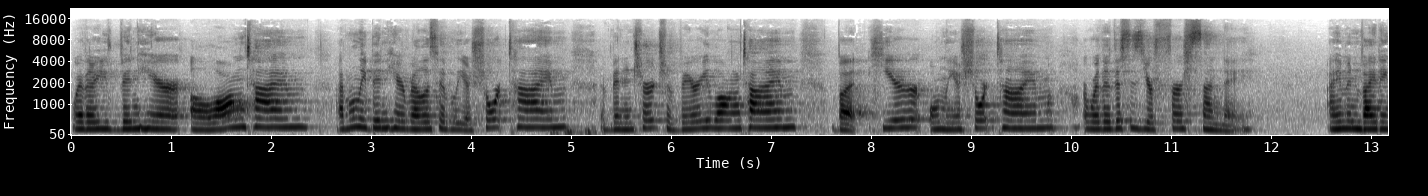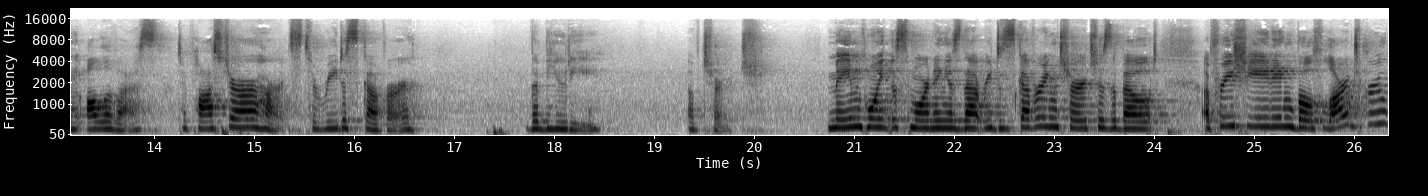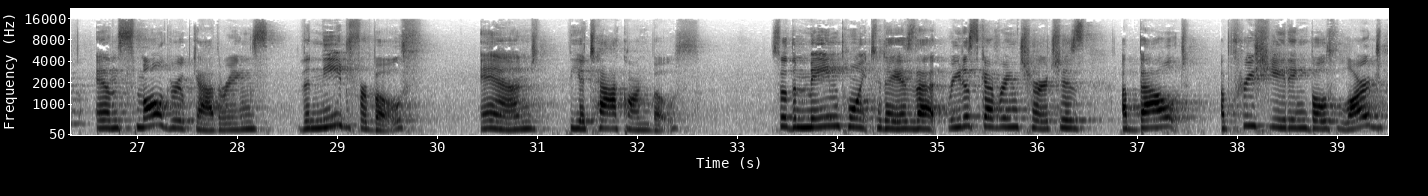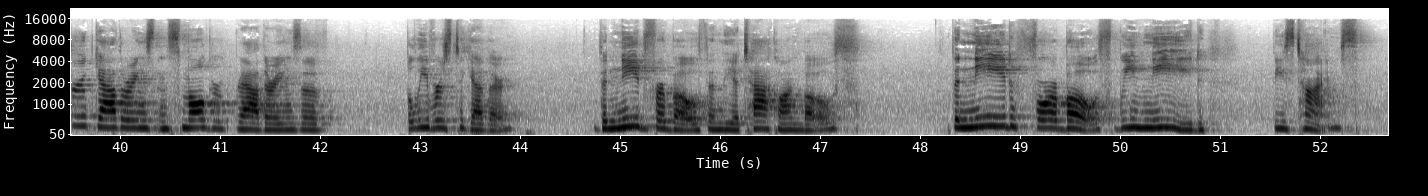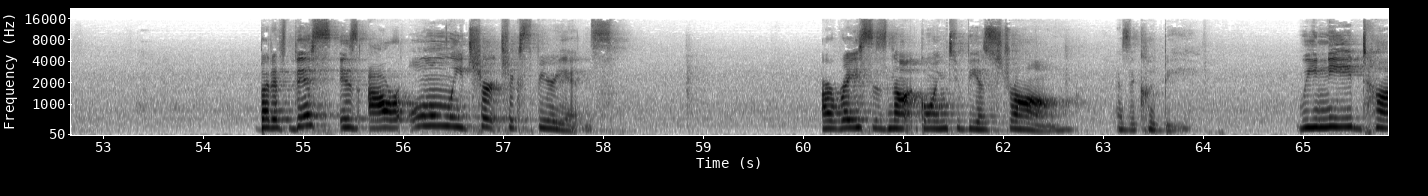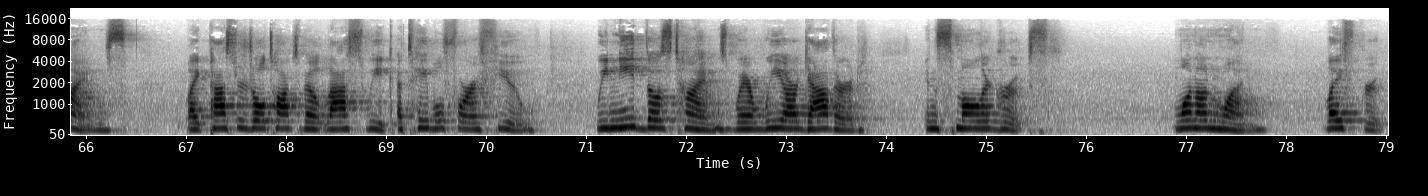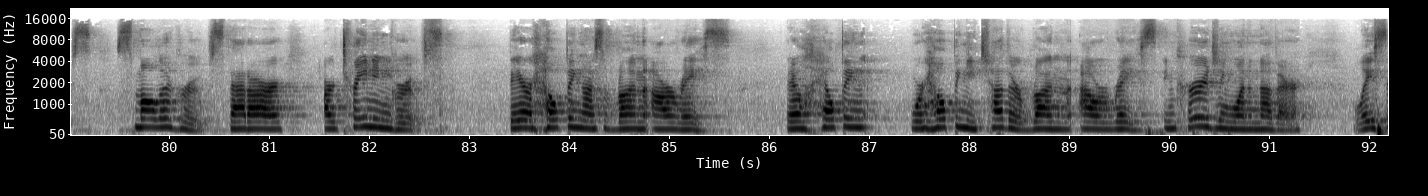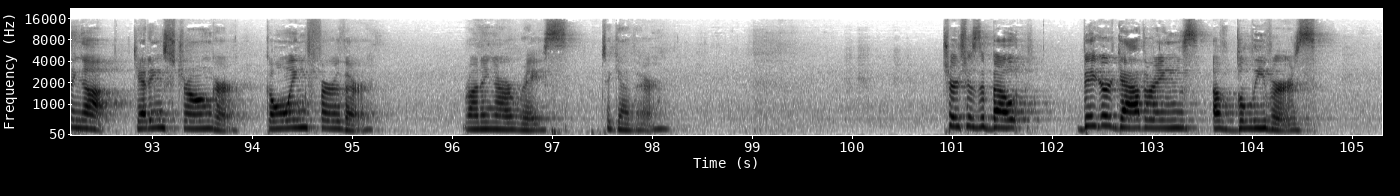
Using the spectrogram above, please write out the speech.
Whether you've been here a long time, I've only been here relatively a short time, I've been in church a very long time, but here only a short time, or whether this is your first Sunday, I am inviting all of us to posture our hearts to rediscover the beauty of church. Main point this morning is that rediscovering church is about appreciating both large group and small group gatherings, the need for both, and the attack on both. So, the main point today is that rediscovering church is about appreciating both large group gatherings and small group gatherings of believers together, the need for both and the attack on both. The need for both. We need these times. But if this is our only church experience, our race is not going to be as strong as it could be. We need times, like Pastor Joel talked about last week, a table for a few. We need those times where we are gathered in smaller groups, one on one, life groups, smaller groups that are our training groups. They are helping us run our race. They're helping, we're helping each other run our race, encouraging one another, lacing up, getting stronger, going further, running our race together. Church is about bigger gatherings of believers.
